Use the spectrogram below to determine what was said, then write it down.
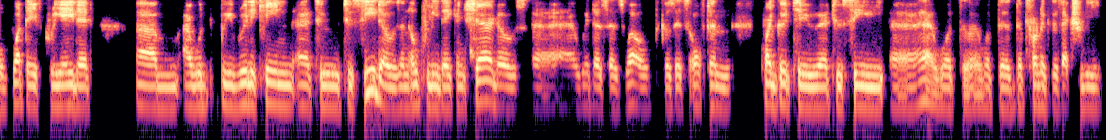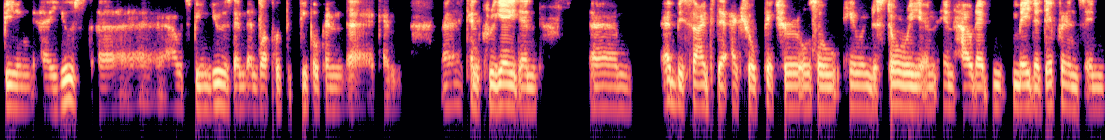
of what they've created, um, I would be really keen uh, to to see those, and hopefully they can share those uh, with us as well, because it's often quite good to uh, to see uh, what uh, what the, the product is actually being uh, used, how it's being used, and, and what people can can can create, and, um, and besides the actual picture, also hearing the story and, and how that made a difference in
